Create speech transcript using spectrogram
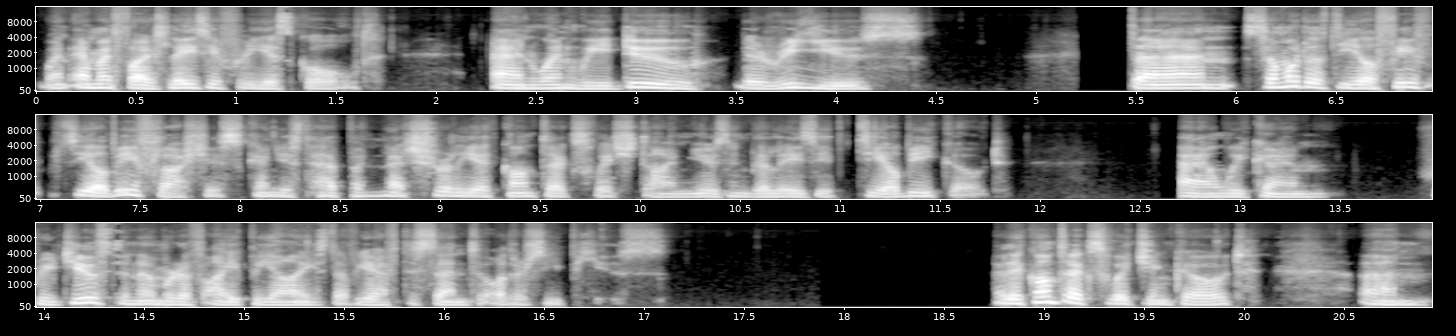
when madvise lazy free is called and when we do the reuse, then some of the TLB, TLB flushes can just happen naturally at context switch time using the lazy TLB code. And we can reduce the number of IPIs that we have to send to other CPUs. And the context switching code, um,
